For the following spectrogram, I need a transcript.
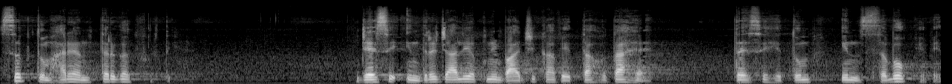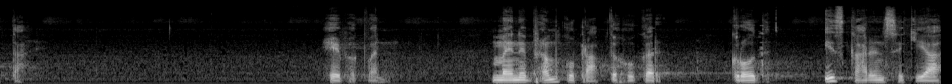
सब तुम्हारे अंतर्गत होती है। जैसे इंद्रजाली अपनी बाजी का वेता होता है, तैसे ही तुम इन सबों के वेता है। हे भगवान, मैंने भ्रम को प्राप्त होकर क्रोध इस कारण से किया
